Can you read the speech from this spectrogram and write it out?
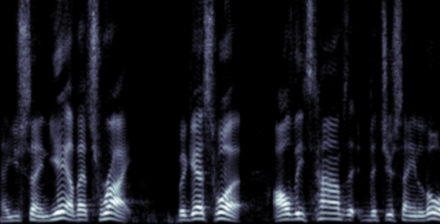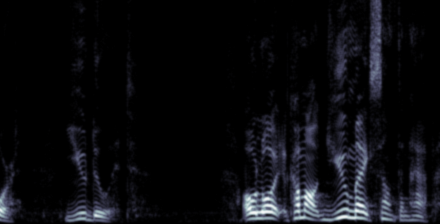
Now, you're saying, yeah, that's right. But guess what? All these times that, that you're saying, Lord, you do it. Oh, Lord, come on, you make something happen.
